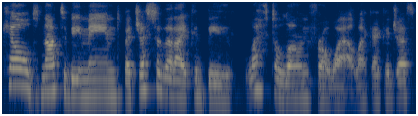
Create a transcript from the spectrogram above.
killed, not to be maimed, but just so that I could be left alone for a while. Like I could just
